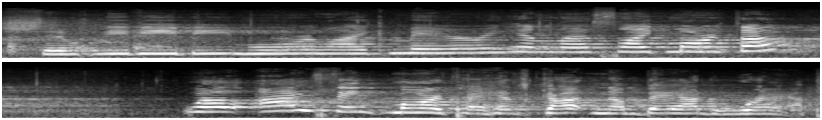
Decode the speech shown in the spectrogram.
shouldn't we be, more like Mary and less like Martha? Well, I think Martha has gotten a bad rap.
